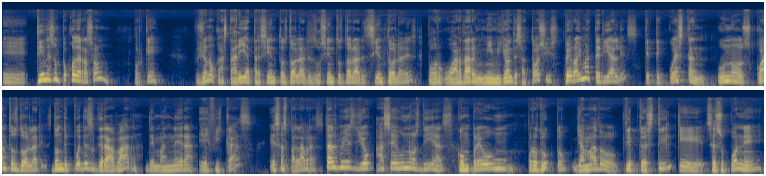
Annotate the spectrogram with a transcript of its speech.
eh, tienes un poco de razón. ¿Por qué? Pues yo no gastaría 300 dólares, 200 dólares, 100 dólares por guardar mi millón de satoshis. Pero hay materiales que te cuestan unos cuantos dólares donde puedes grabar de manera eficaz esas palabras. Tal vez yo hace unos días compré un producto llamado CryptoSteel que se supone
